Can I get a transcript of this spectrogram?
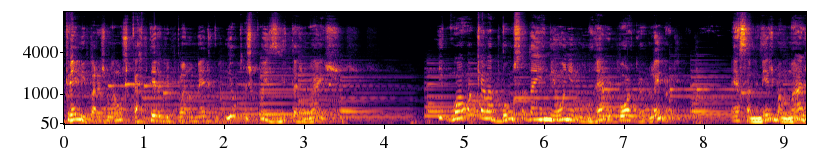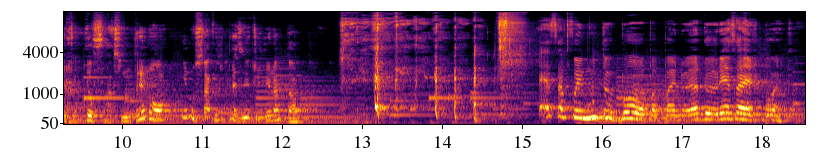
creme para as mãos, carteira de plano médico e outras coisitas mais. Igual aquela bolsa da Hermione no Harry Potter, lembra? Essa mesma mágica eu faço no trenó e no saco de presentes de Natal. essa foi muito boa, Papai Noel. Adorei essa resposta.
